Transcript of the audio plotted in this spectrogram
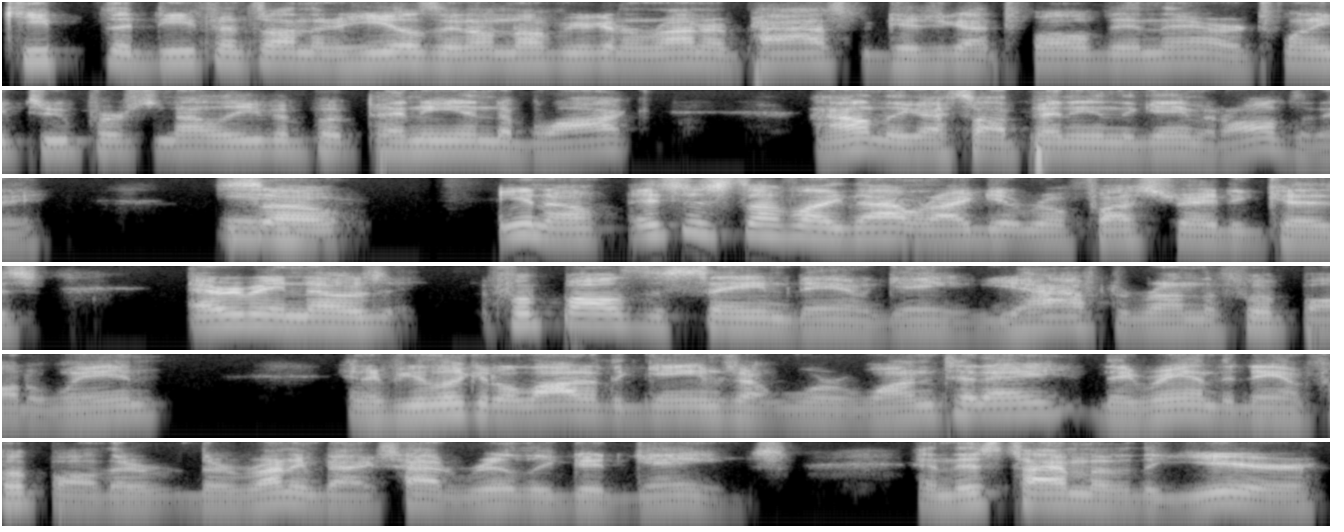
keep the defense on their heels. They don't know if you're going to run or pass because you got 12 in there or 22 personnel. Even put Penny in to block. I don't think I saw Penny in the game at all today. Yeah. So, you know, it's just stuff like that where I get real frustrated because everybody knows football's the same damn game. You have to run the football to win. And if you look at a lot of the games that were won today, they ran the damn football. Their their running backs had really good games. And this time of the year,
